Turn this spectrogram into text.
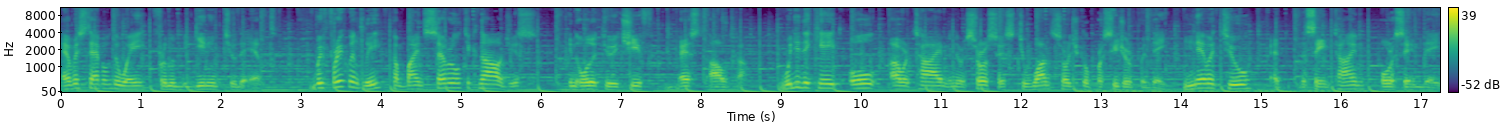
every step of the way from the beginning to the end. We frequently combine several technologies in order to achieve best outcome. We dedicate all our time and resources to one surgical procedure per day, never two at the same time or same day.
